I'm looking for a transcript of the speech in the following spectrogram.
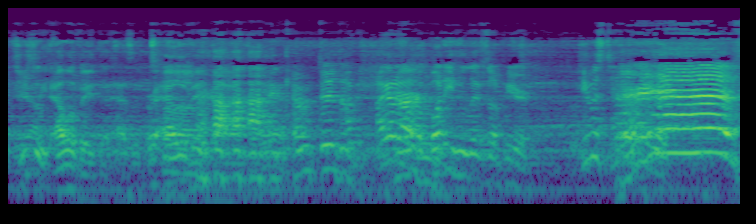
It's usually Elevate that has it. Or Elevate guys. Come through the. I got a buddy who lives up here. He was telling There me it like, is.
